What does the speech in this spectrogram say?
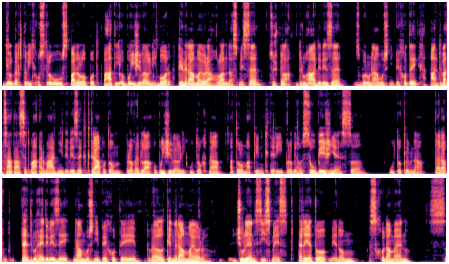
Gilbertových ostrovů spadalo pod pátý obojživelný sbor generálmajora Holanda Smise, což byla druhá divize sboru námořní pěchoty a 27. armádní divize, která potom provedla obojživelný útok na atol Makin, který proběhl souběžně s útokem na Taravu. Té druhé divizi námořní pěchoty vel generálmajor Julian C. Smith. Tady je to jenom schoda men, s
